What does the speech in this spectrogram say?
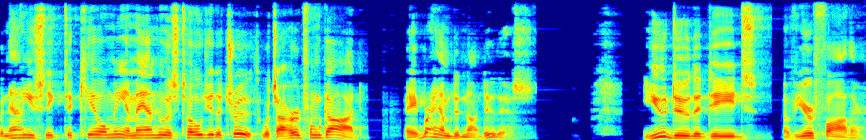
But now you seek to kill me, a man who has told you the truth, which I heard from God. Abraham did not do this. You do the deeds of your father.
